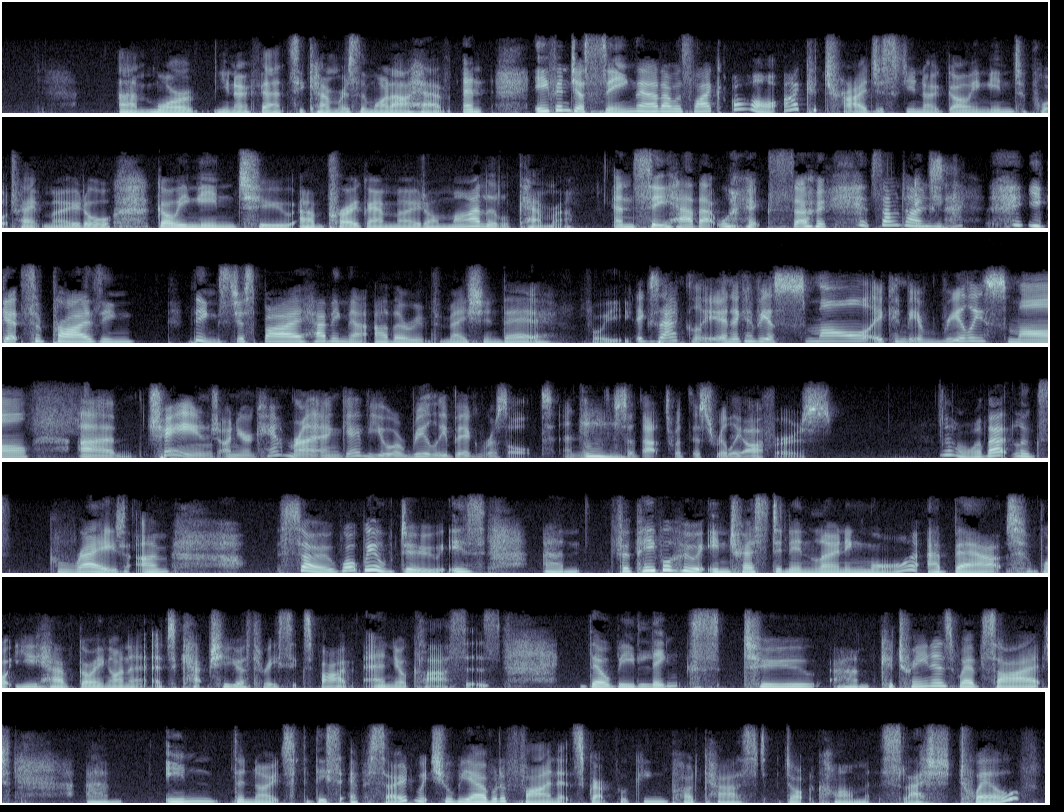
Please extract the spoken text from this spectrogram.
um, more, you know, fancy cameras than what I have. And even just seeing that, I was like, oh, I could try just, you know, going into portrait mode or going into um, program mode on my little camera and see how that works. So sometimes exactly. you, you get surprising things just by having that other information there for you. Exactly. And it can be a small, it can be a really small um, change on your camera and give you a really big result. And mm. so that's what this really offers. Oh, well, that looks great. Um, so, what we'll do is um, for people who are interested in learning more about what you have going on at Capture Your 365 and your classes, there'll be links to um, Katrina's website um, in the notes for this episode, which you'll be able to find at scrapbookingpodcast.com slash 12.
